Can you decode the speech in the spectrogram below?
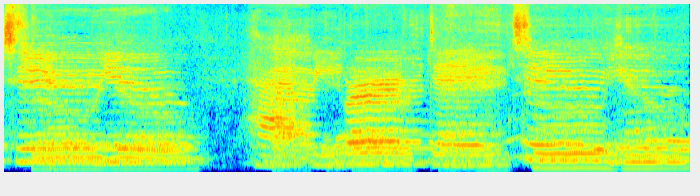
to you. Happy birthday to you.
